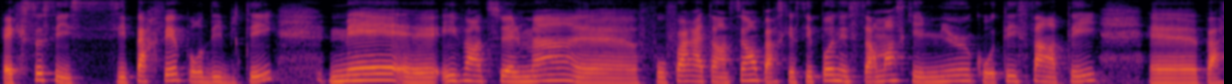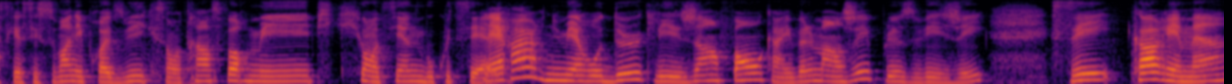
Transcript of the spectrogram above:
Fait que ça, c'est parfait pour débuter. Mais euh, éventuellement, il euh, faut faire attention parce que c'est pas nécessairement ce qui est mieux côté santé parce que c'est souvent des produits qui sont transformés puis qui contiennent beaucoup de sel. L'erreur numéro 2 que les gens font quand ils veulent manger plus végé, c'est carrément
